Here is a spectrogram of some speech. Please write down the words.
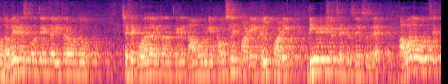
ಒಂದು ಅವೇರ್ನೆಸ್ ಕೊರತೆಯಿಂದ ಈ ತರ ಒಂದು ಚಟಕ್ಕೆ ಒಳಗಾಗಿದ್ದಾರೆ ಅಂತ ಹೇಳಿ ನಾವು ಅವರಿಗೆ ಕೌನ್ಸಿಲಿಂಗ್ ಮಾಡಿ ಹೆಲ್ಪ್ ಮಾಡಿ ಡಿ ಅಡಿಕ್ಷನ್ ಸೆಂಟರ್ ಸೇರಿಸಿದ್ರೆ ಅವಾಗ ಅವರು ಸಹಿತ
